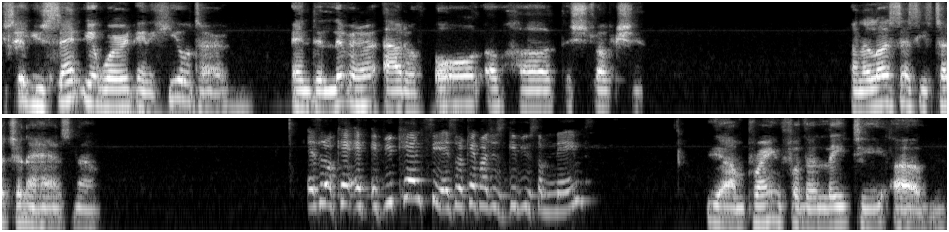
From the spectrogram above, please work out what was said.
You said you sent your word and healed her and delivered her out of all of her destruction. And the Lord says he's touching her hands now. Is it okay if, if you can't see it? Is it okay if I just give you some names? Yeah, I'm praying for the lady, um,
